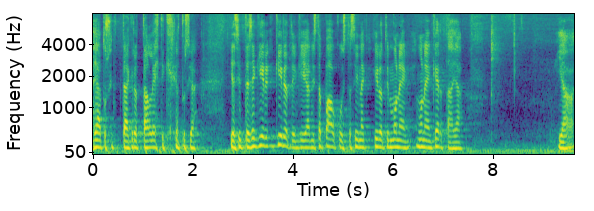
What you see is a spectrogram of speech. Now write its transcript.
ajatus, että tämä kirjoittaa lehtikirjoitus ja ja sitten se kir- kirjoitinkin ja niistä paukuista siinä kirjoitin moneen, moneen kertaan ja, ja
